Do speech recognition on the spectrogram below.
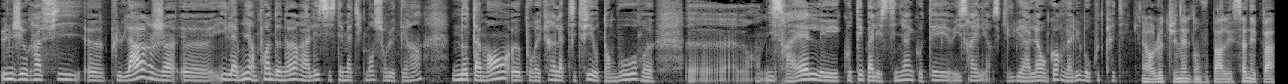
une géographie euh, plus large, euh, il a mis un point d'honneur à aller systématiquement sur le terrain, notamment euh, pour écrire La petite fille au tambour en Israël et côté palestinien et côté israélien, ce qui lui a là encore valu beaucoup de critiques. Alors le tunnel dont vous parlez, ça n'est pas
